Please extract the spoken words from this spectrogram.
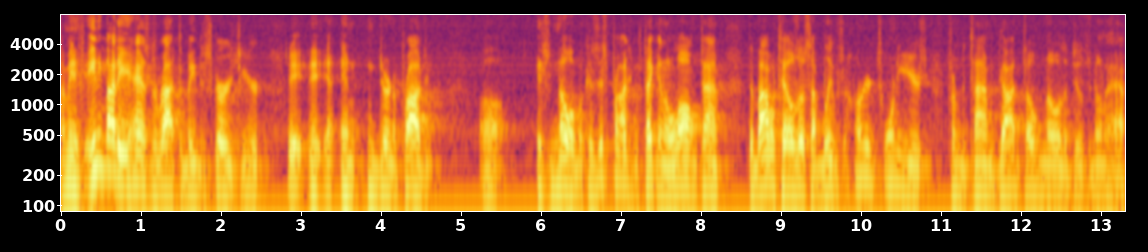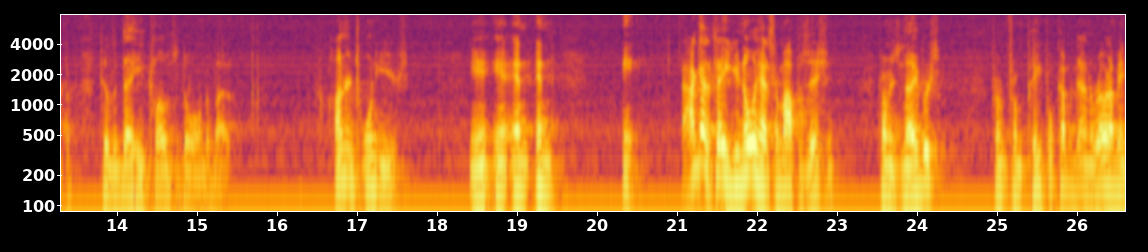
I mean, if anybody has the right to be discouraged here it, it, and, and, during a project, uh, it's Noah because this project was taking a long time. The Bible tells us, I believe it's 120 years from the time God told Noah that this was going to happen till the day he closed the door on the boat. 120 years. And, and, and, I got to tell you, you know he had some opposition from his neighbors, from, from people coming down the road. I mean,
